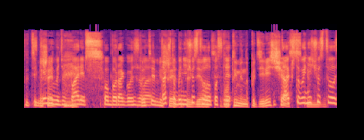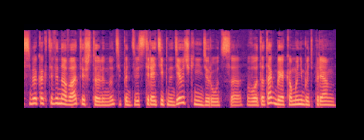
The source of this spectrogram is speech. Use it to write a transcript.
С кем-нибудь в баре побарагозила. Так, чтобы не чувствовала после... Вот именно, подерись сейчас. Так, чтобы не чувствовала себя как-то виноватой, что ли. Ну, типа, стереотипно, девочки не дерутся. Вот, а так бы я кому-нибудь прям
